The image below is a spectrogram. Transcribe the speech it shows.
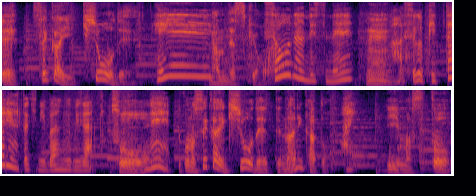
えー世界気象デへえーなんです今日は、そうなんですね、うん、あすごいぴったりな時に番組が。そう、ね。でこの世界気象デーって何かとはい。言いますと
